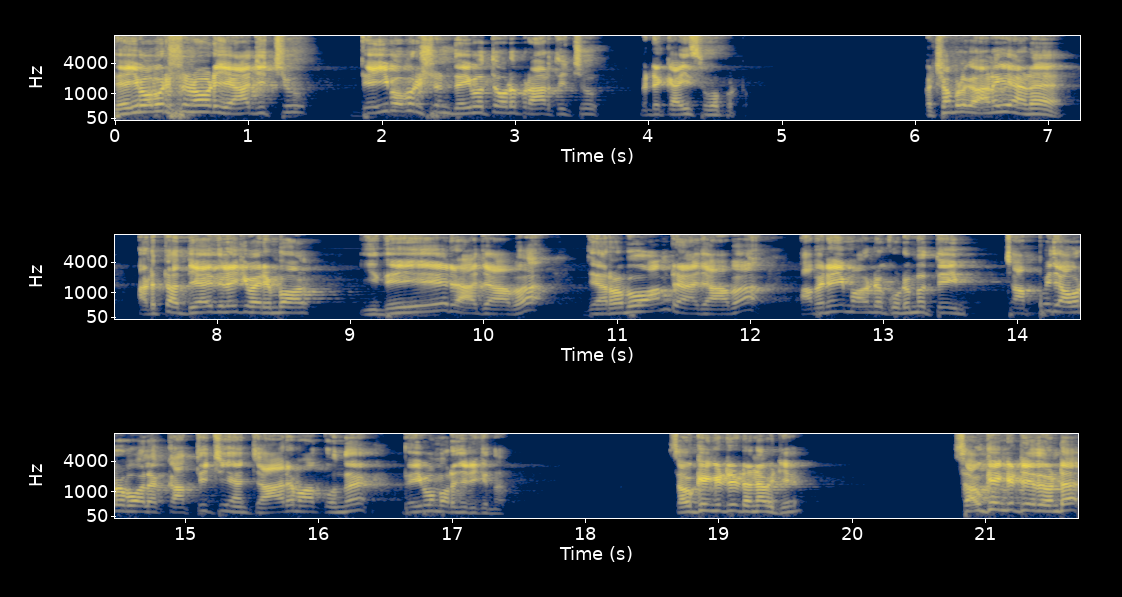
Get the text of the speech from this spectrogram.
ദൈവപുരുഷനോട് യാചിച്ചു. ദൈവപുരുഷൻ ദൈവത്തോട് പ്രാർത്ഥിച്ചു. എന്റെ കൈ സുഖപ്പെട്ടു. പക്ഷെ നമ്മൾ കാണുകയാണ് അടുത്ത അധ്യായത്തിലേക്ക് വരുമ്പോൾ ഇതേ രാജാവ് ജറബോം രാജാവ് അവനെയും അവന്റെ കുടുംബത്തെയും ചപ്പ് ചവറ് പോലെ കത്തിച്ച് ഞാൻ ചാരമാക്കുമെന്ന് ദൈവം പറഞ്ഞിരിക്കുന്നത് സൗഖ്യം കിട്ടിയിട്ട് എന്നാ പറ്റിയ? സൗഖ്യം കിട്ടിയത് കൊണ്ട്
